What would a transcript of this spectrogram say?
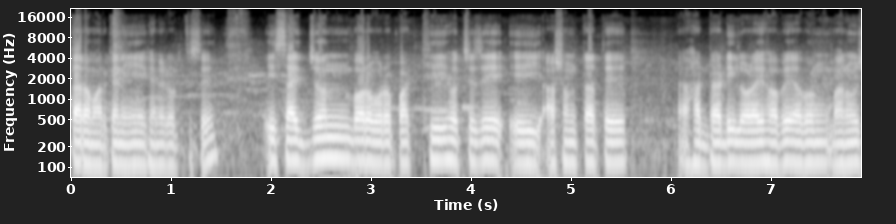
তারা মার্কা নিয়ে এখানে লড়তেছে। এই চারজন বড় বড় প্রার্থী হচ্ছে যে এই আসনটাতে হাড্ডাহাড্ডি লড়াই হবে এবং মানুষ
